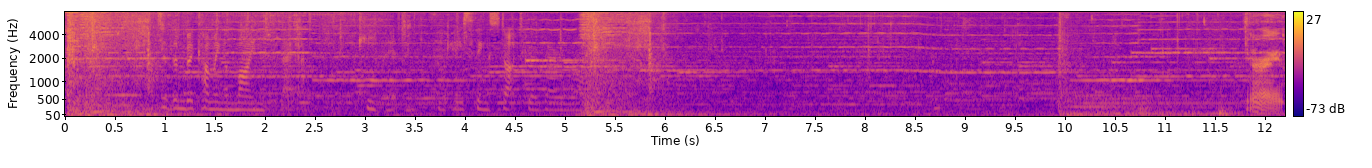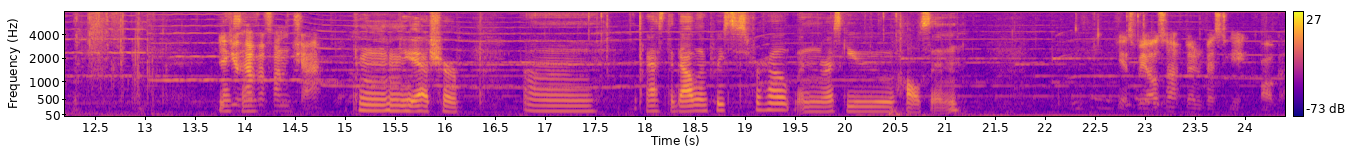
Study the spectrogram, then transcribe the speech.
Better than becoming a mind flayer. Keep it, in case things start to go very wrong. Alright. Did Next you one. have a fun chat? Mm, yeah, sure. Um, ask the Goblin Priestess for help and rescue Halsin. Yes, we also have to investigate Kagha.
